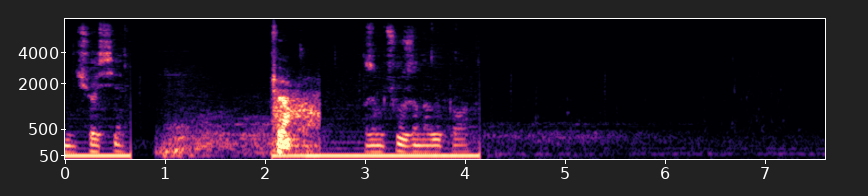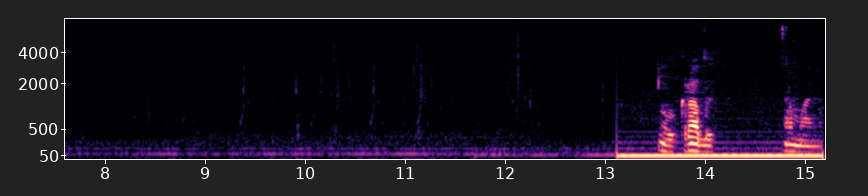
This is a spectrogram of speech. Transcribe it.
Ничего себе. Чё? Жемчужина выпала. О, крабы. Нормально.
